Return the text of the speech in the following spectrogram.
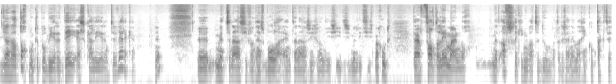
je zou toch moeten proberen de-escalerend te werken. Hè? Uh, met ten aanzien van Hezbollah en ten aanzien van die Shiïtische milities. Maar goed, daar valt alleen maar nog met afschrikking wat te doen. Want er zijn helemaal geen contacten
